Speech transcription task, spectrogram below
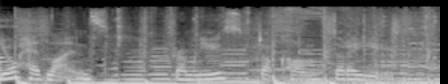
Your headlines from news.com.au.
